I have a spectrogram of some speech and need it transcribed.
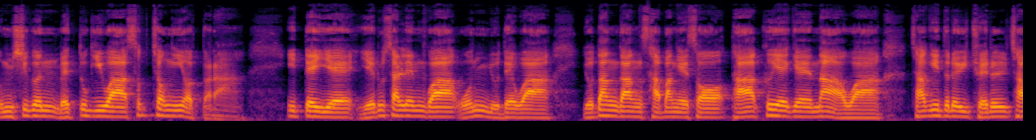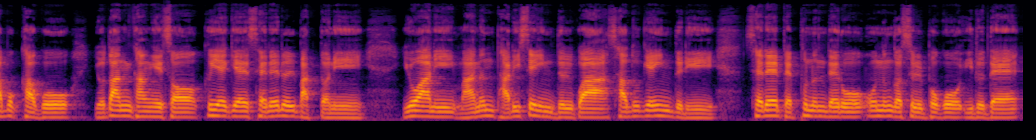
음식은 메뚜기와 석청이었더라. 이때에 예루살렘과 온 유대와 요단강 사방에서 다 그에게 나아와 자기들의 죄를 자복하고 요단강에서 그에게 세례를 받더니 요한이 많은 바리새인들과 사두개인들이 세례 베푸는 대로 오는 것을 보고 이르되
